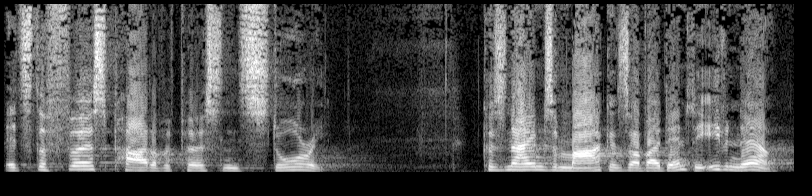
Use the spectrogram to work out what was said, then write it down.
It's the first part of a person's story. Because names are markers of identity, even now.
